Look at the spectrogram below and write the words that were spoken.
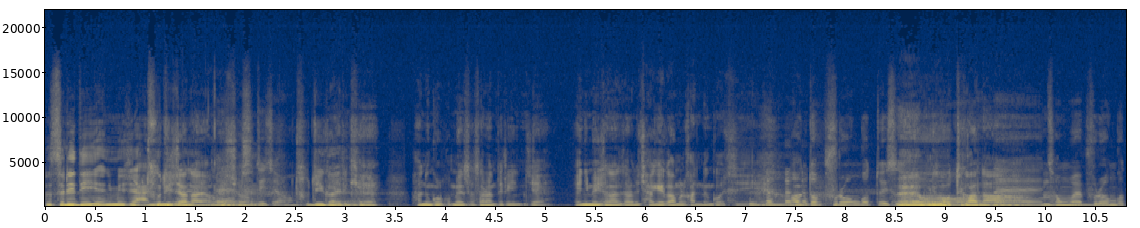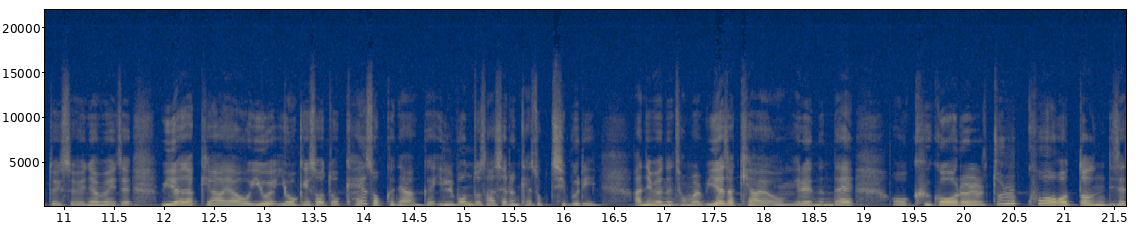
3D 애니메이션이 아닌데 2D잖아요. 네, 그렇죠. 2D죠. 2D가 이렇게 하는 걸 보면서 사람들이 이제 애니메이션 하는 사람이 자괴감을 갖는 거지. 아, 또 부러운 것도 있어요. 네, 우리는 어떡하나. 네, 음. 정말 부러운 것도 있어요. 왜냐하면 이제 미야자키 하야오 여기서도 계속 그냥 그 일본도 사실은 계속 지브리 아니면은 정말 미야자키 하야오 음. 이랬는데 어 그거를 뚫고 어떤 이제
